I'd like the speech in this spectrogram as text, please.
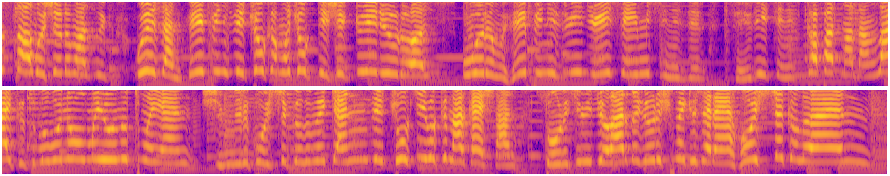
asla başaramazdık. Bu yüzden hepinize çok ama çok teşekkür ediyoruz. Umarım hepiniz videoyu sevmişsinizdir. Sevdiyseniz kapatmadan like atıp abone olmayı unutmayın. Şimdilik hoşçakalın ve kendinize çok iyi bakın arkadaşlar. Sonraki videolarda görüşmek üzere. Hoşçakalın.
